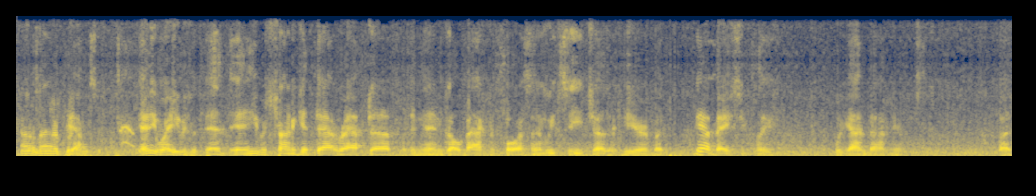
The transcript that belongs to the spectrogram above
I don't know how to pronounce yeah. it. Anyway, he was and, and he was trying to get that wrapped up, and then go back and forth, and we'd see each other here. But yeah, basically, we got him down here. But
